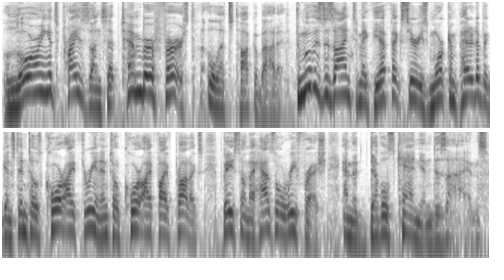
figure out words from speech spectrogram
lowering its prices on September 1st. Let's talk about it. The move is designed to make the FX series more competitive against Intel's Core i3 and Intel Core i5 products based on the Haswell refresh and the Devil's Canyon designs.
